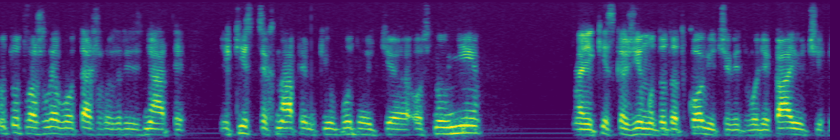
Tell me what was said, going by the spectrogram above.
Ну тут важливо теж розрізняти, які з цих напрямків будуть е, основні, а які, скажімо, додаткові чи відволікаючі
